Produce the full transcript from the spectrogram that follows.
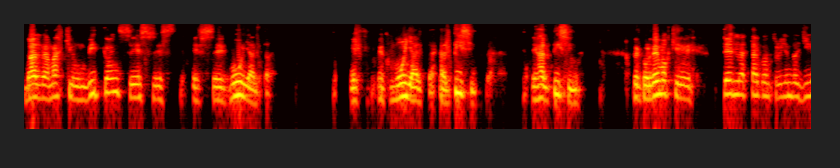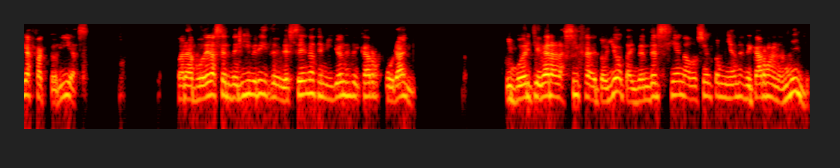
valga más que un Bitcoin es, es, es, muy alta. Es, es, muy alta, es altísima. Es altísima. Recordemos que Tesla está construyendo gigafactorías para poder hacer deliveries de decenas de millones de carros por año y poder llegar a la cifra de Toyota y vender 100 a 200 millones de carros en el mundo.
